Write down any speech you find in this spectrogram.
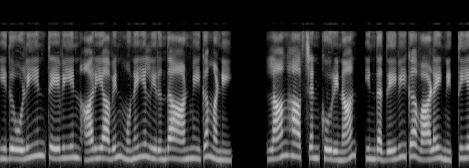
இது ஒளியின் தேவியின் ஆரியாவின் முனையில் இருந்த ஆன்மீக மணி. லாங் ஹாப்சன் கூறினான் இந்த தெய்வீக வாளை நித்திய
